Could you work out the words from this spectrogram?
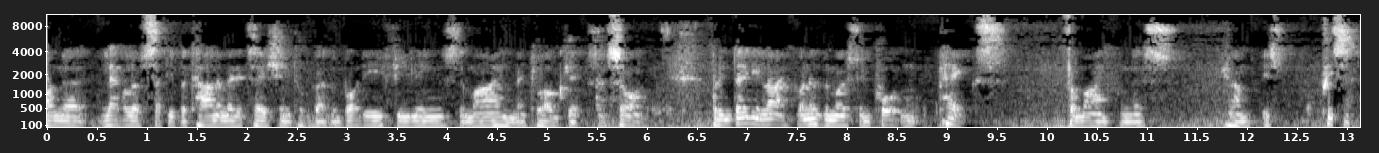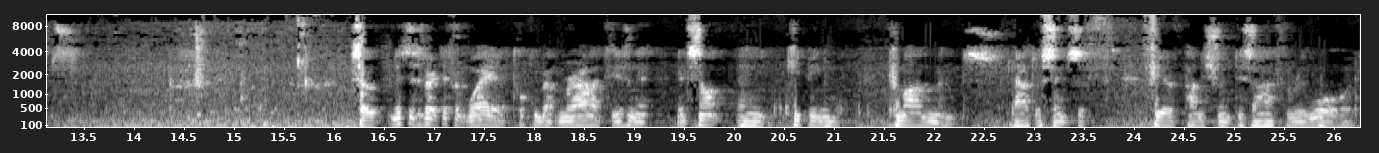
On the level of satipatthana meditation, talk about the body, feelings, the mind, mental objects, and so on. But in daily life, one of the most important pegs for mindfulness um, is precepts. So this is a very different way of talking about morality, isn't it? It's not uh, keeping commandments out of sense of fear of punishment, desire for reward,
